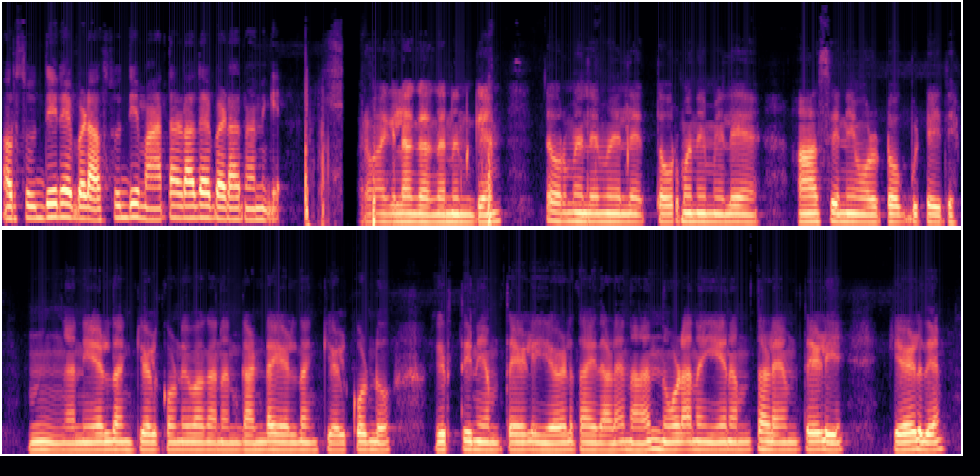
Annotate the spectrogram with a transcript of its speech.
ಅವ್ರ ಸುದ್ದಿನೇ ಬೇಡ, ಅವ್ರ ಸುದ್ದಿ ಮಾತಾಡೋದೇ ಬೇಡ ನನಗೆ. ಪರವಾಗಿಲ್ಲ ಗಂಗ ನನಗೆ. ತವ್ರ ಮೇಲೆ ಮೇಲೆ, ತವ್ರ ಮನೆ ಮೇಲೆ ಆಸೆನೇ ಹೊರಟೋಗ್ಬಿಟ್ಟೈತೆ. ಹ್ಞೂ ನಾನು ಹೇಳ್ದಂಗೆ ಕೇಳ್ಕೊಂಡು, ಇವಾಗ ನನ್ನ ಗಂಡ ಹೇಳ್ದಂಗೆ ಕೇಳ್ಕೊಂಡು ಇರ್ತೀನಿ ಅಂತ ಹೇಳಿ ಹೇಳ್ತಾ ಇದ್ದಾಳೆ. ನಾನು ನೋಡೋಣ ಏನು ಅಂತಾಳೆ ಅಂತೇಳಿ ಕೇಳಿದೆ.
